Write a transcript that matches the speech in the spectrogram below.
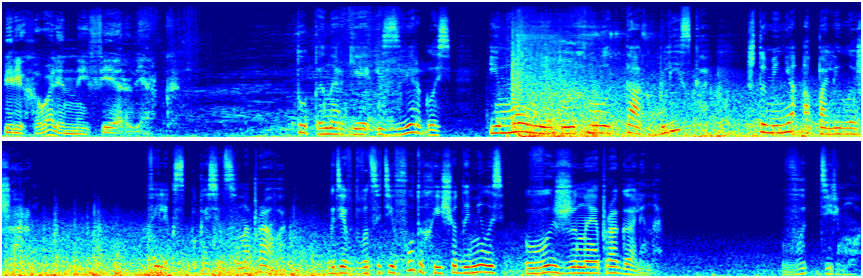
перехваленный фейерверк. Тут энергия изверглась, и молния полыхнула так близко, что меня опалило жаром. Феликс покосился направо, где в 20 футах еще дымилась выжженная прогалина. Вот дерьмо.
